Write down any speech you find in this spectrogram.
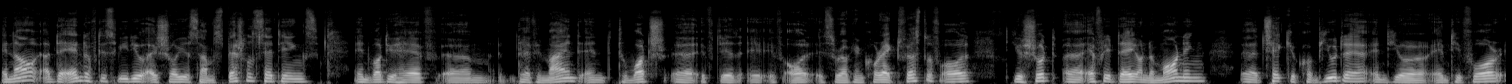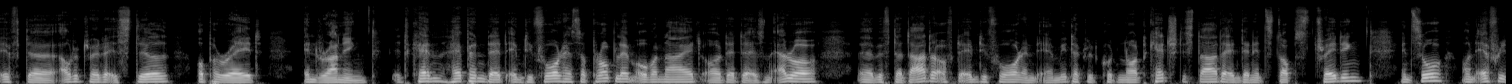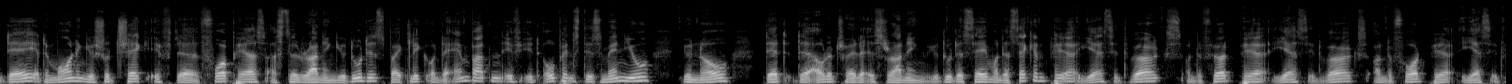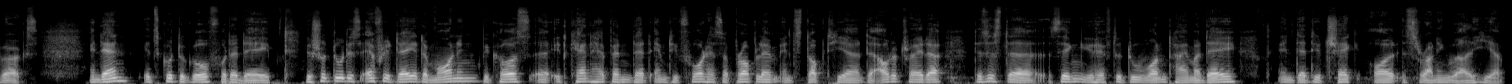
And now at the end of this video, I show you some special settings and what you have um, to have in mind and to watch uh, if, the, if all is working correct. First of all, you should uh, every day on the morning uh, check your computer and your MT4 if the AutoTrader is still operate and running. It can happen that MT4 has a problem overnight or that there is an error uh, with the data of the MT4 and Metagrid could not catch this data and then it stops trading. And so on every day at the morning you should check if the four pairs are still running. You do this by click on the M button. If it opens this menu, you know that the auto trader is running. You do the same on the second pair, yes it works. On the third pair, yes it works. On the fourth pair, yes it works. And then it's good to go for the day. You should do this every day at the morning because uh, it can happen that MT4 has a problem and stopped here the auto trader. This is the thing you have to do one time a day and that you check all is running well here.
